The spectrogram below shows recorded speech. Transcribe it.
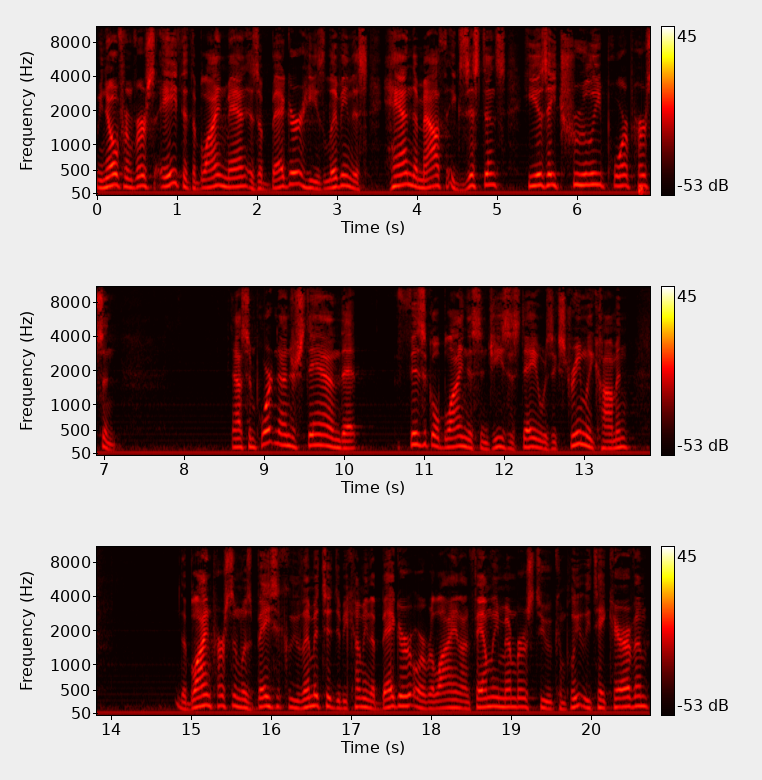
We know from verse 8 that the blind man is a beggar. He's living this hand to mouth existence. He is a truly poor person. Now, it's important to understand that physical blindness in Jesus' day was extremely common. The blind person was basically limited to becoming a beggar or relying on family members to completely take care of him.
